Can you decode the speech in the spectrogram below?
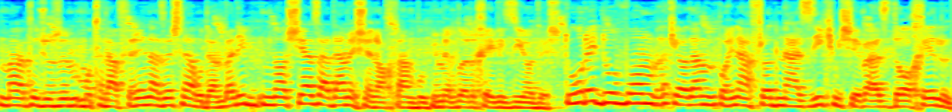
مرد جزء متنفرین ازش نبودم ولی ناشی از عدم شناختن بود. یه مقدار خیلی زیادش. دوره دوم که آدم با این افراد نزدیک میشه و از داخل داخل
